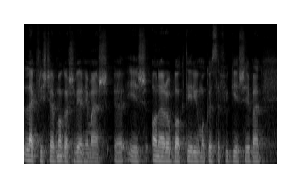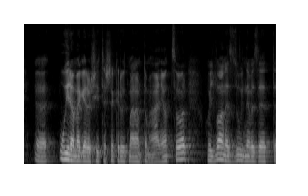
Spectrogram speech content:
legfrissebb magas vérnyomás és anaerob baktériumok összefüggésében újra megerősítésre került már nem tudom hányadszor, hogy van ez az úgynevezett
